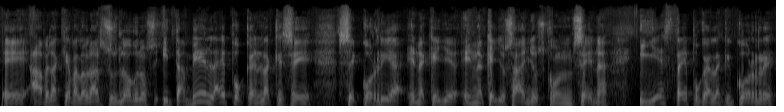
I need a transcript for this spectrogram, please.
Eh, habrá que valorar sus logros y también la época en la que se, se corría en, aquella, en aquellos años con Senna y esta época en la que corre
